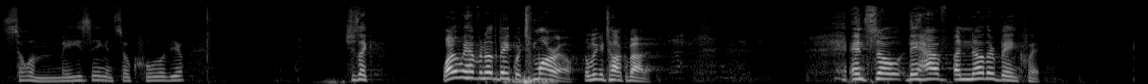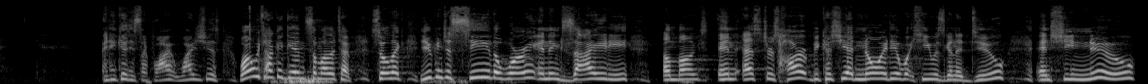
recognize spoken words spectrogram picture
so amazing and so cool of you. She's like, why don't we have another banquet tomorrow and we can talk about it? And so they have another banquet. And again, he's like, why, why did you do this? Why don't we talk again some other time? So, like, you can just see the worry and anxiety amongst in Esther's heart because she had no idea what he was gonna do. And she knew,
